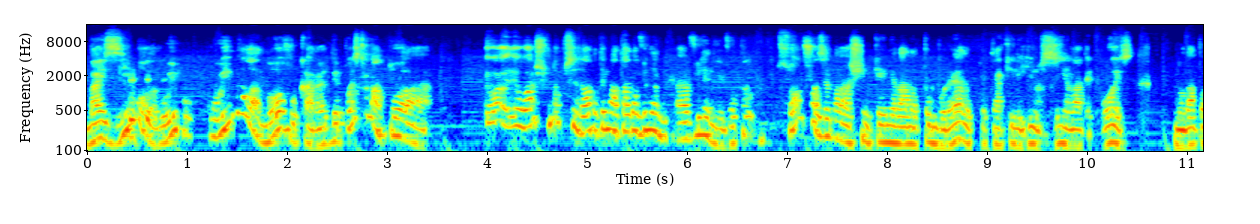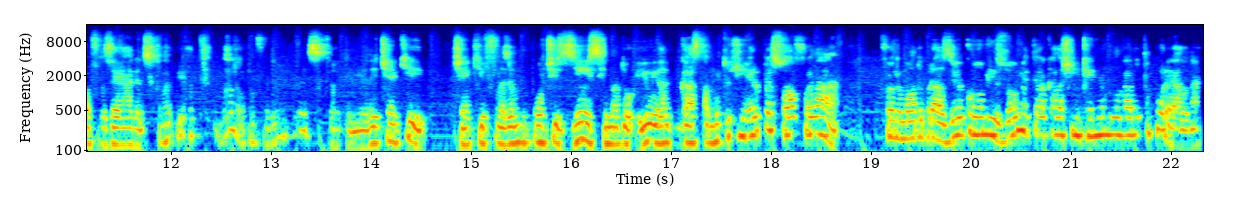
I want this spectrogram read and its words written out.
Mas Imola, o, o Imola novo, cara, depois que matou a, Eu, eu acho que não precisava ter matado a, Vila, a Villeneuve. Só fazendo a Shinkane lá na Tamburella, porque tem aquele riozinho lá depois, não dá pra fazer área de escape. Não dá pra fazer área de escape. Né? Ele tinha que, tinha que fazer um pontezinho em cima do rio, ia gastar muito dinheiro. O pessoal foi lá, foi no modo Brasil, economizou, meteu aquela Shinkane no lugar do Tamburello, né?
